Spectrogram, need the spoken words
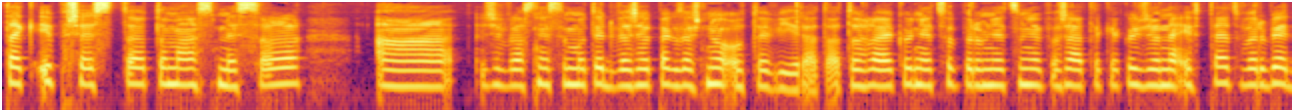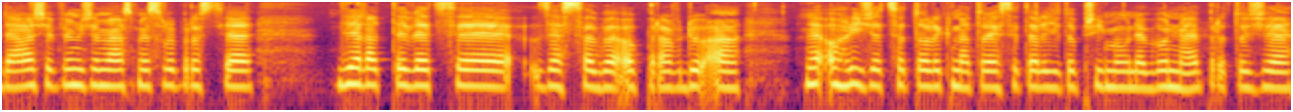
tak i přesto to má smysl a že vlastně se mu ty dveře pak začnou otevírat. A tohle je jako něco pro mě, co mě pořád tak jako žene i v té tvorbě dál, že vím, že má smysl prostě dělat ty věci ze sebe opravdu a neohlížet se tolik na to, jestli ty lidi to přijmou nebo ne, protože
